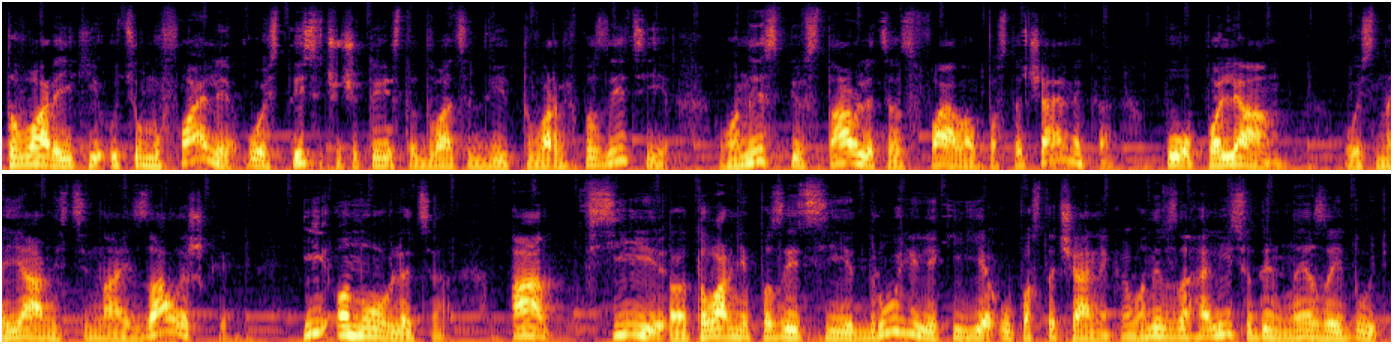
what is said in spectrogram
товари, які у цьому файлі, ось 1422 товарних позиції, вони співставляться з файлом постачальника по полям ось наявність ціна і залишки, і оновляться. А всі е, товарні позиції другі, які є у постачальника, вони взагалі сюди не зайдуть.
